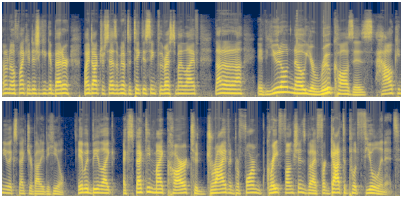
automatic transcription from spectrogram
I don't know if my condition can get better. My doctor says I'm going to have to take this thing for the rest of my life. Da, da, da, da. If you don't know your root causes, how can you expect your body to heal? It would be like expecting my car to drive and perform great functions, but I forgot to put fuel in it.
